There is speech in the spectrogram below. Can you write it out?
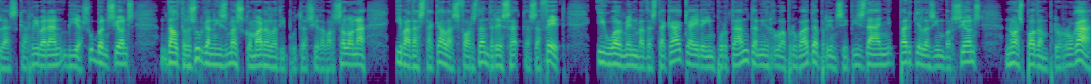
les que arribaran via subvencions d'altres organismes com ara la Diputació de Barcelona i va destacar l'esforç d'endreça que s'ha fet. Igualment va destacar que era important tenir tenir-lo aprovat a principis d'any perquè les inversions no es poden prorrogar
